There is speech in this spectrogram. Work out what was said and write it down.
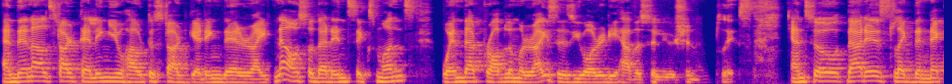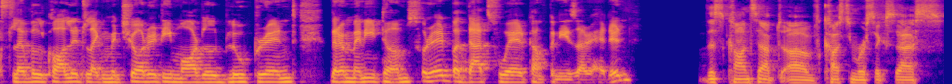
And then I'll start telling you how to start getting there right now so that in six months, when that that problem arises, you already have a solution in place. And so that is like the next level, call it like maturity model, blueprint. There are many terms for it, but that's where companies are headed. This concept of customer success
